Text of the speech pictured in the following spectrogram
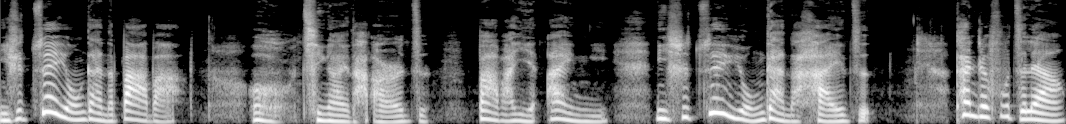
你是最勇敢的爸爸。”哦，亲爱的儿子，爸爸也爱你，你是最勇敢的孩子。看着父子俩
